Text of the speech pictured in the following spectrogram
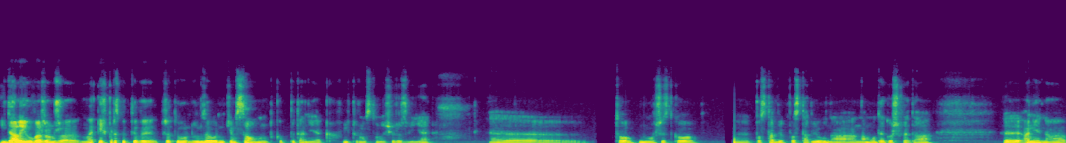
I dalej uważam, że no jakieś perspektywy przed tym zawodnikiem są, tylko pytanie, jak i którą stronę się rozwinie. E, to mimo wszystko e, postawił, postawił na, na młodego Szweda, e, a nie na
